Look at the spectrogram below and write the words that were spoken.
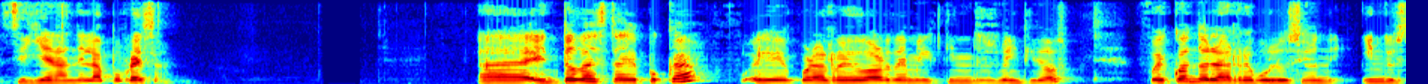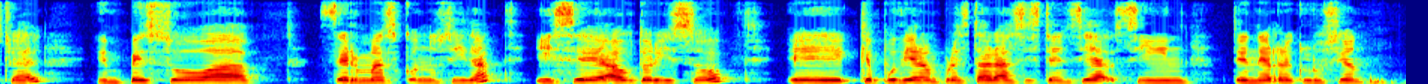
siguieran en la pobreza. Ah, en toda esta época, eh, por alrededor de 1522, fue cuando la revolución industrial empezó a ser más conocida y se autorizó que pudieran prestar asistencia sin tener reclusión.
